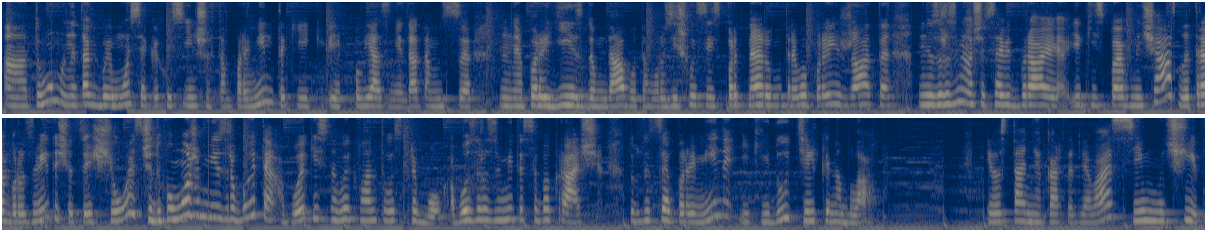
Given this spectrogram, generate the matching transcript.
а, тому ми не так боїмося якихось інших там перемін, такі як пов'язані да, там з переїздом, да, бо там розійшлися із партнером, треба переїжджати. Не зрозуміло, що це відбирає якийсь певний час, але треба розуміти, що це щось, що допоможе мені зробити або якийсь новий квантовий стрибок, або зрозуміти себе краще. Тобто це переміни, які йдуть тільки на благо. І остання карта для вас сім мечів.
